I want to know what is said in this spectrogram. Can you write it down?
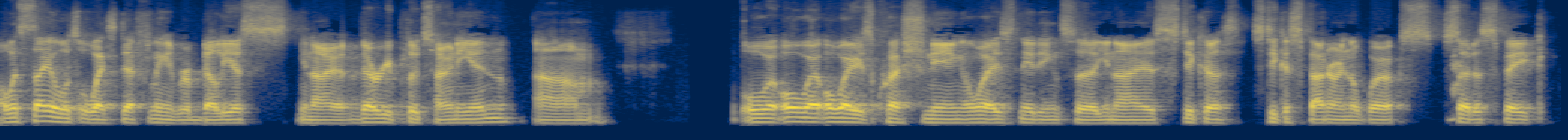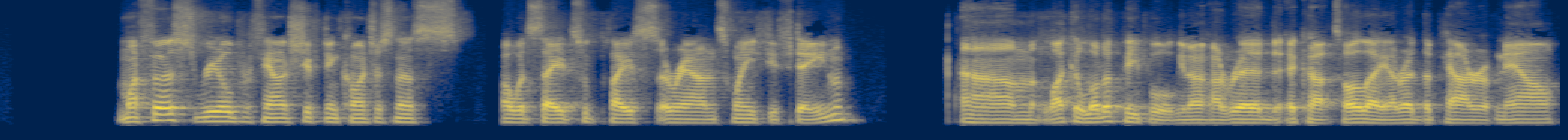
I would say I was always definitely rebellious, you know, very Plutonian. Um, always, always questioning, always needing to, you know, stick a stick a spanner in the works, so to speak. My first real profound shift in consciousness, I would say, took place around 2015. Um, like a lot of people, you know, I read Eckhart Tolle, I read The Power of Now,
